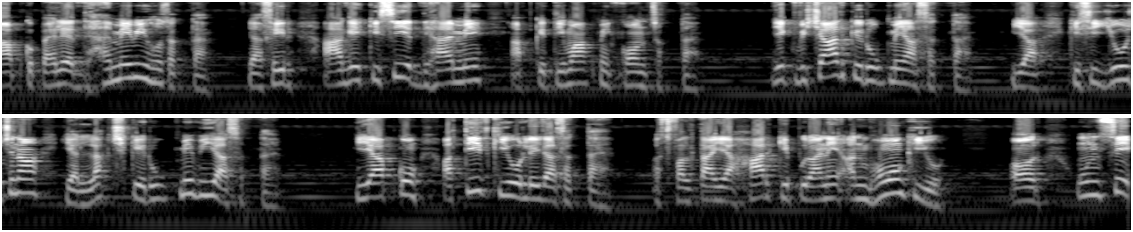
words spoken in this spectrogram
आपको पहले अध्याय में भी हो सकता है, या फिर आगे किसी अध्याय में आपके दिमाग में कौन सकता है? एक विचार के रूप में आ सकता है, या किसी योजना या लक्ष्य के रूप में भी आ सकता है। यह आपको अतीत की ओर ले जा सकता है, असफलता या हार के पुराने अनुभवों की ओर, और उनसे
